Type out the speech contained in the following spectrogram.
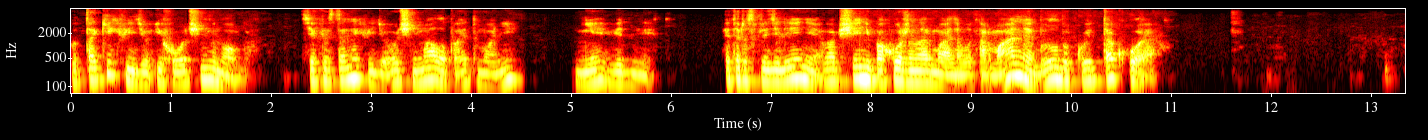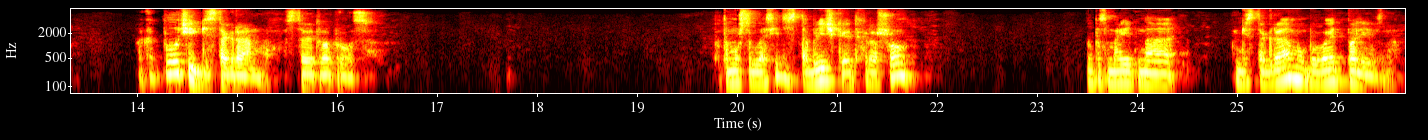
Вот таких видео их очень много. Всех остальных видео очень мало, поэтому они не видны. Это распределение вообще не похоже на нормальное. Вот нормальное было бы какое-то такое. А как получить гистограмму, стоит вопрос. Потому что, согласитесь, табличка – это хорошо, но посмотреть на гистограмму бывает полезно.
